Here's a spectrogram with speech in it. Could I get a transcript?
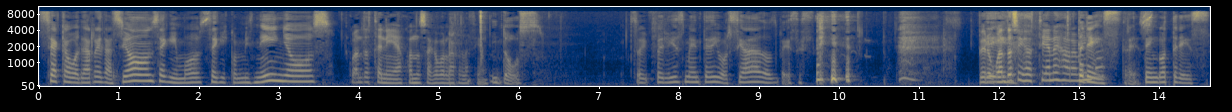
se acabó la relación, seguimos, seguí con mis niños. ¿Cuántos tenías cuando se acabó la relación? Dos. Soy felizmente divorciada dos veces. ¿Pero Eh, cuántos hijos tienes ahora mismo? tres. Tengo tres.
